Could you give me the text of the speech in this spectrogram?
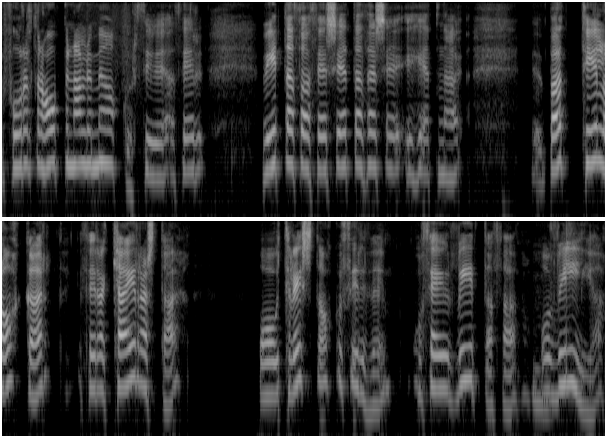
fóreldrahópin alveg með okkur því að þeir vita þá þeir setja þessi hérna börn til okkar þeirra kærasta og treysta okkur fyrir þeim og þeir vita það mm. og vilja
